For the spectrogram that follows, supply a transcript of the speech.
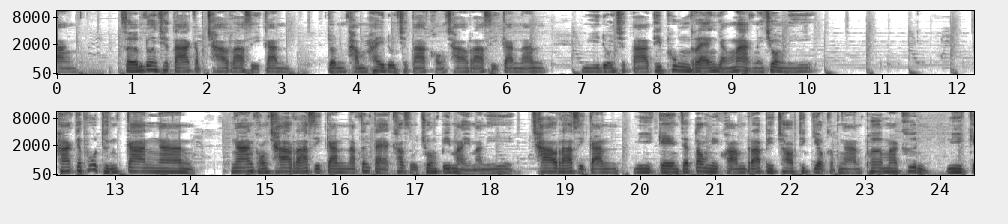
ลัง เสริมดวงชะตากับชาวราศีกัน จนทำให้ดวงชะตาของชาวราศีกันนั้น มีดวงชะตาที่พุ่งแรงอย่างมากในช่วงนี้ หากจะพูดถึงการงาน งานของชาวราศีกันนับตั้งแต่เข้าสู่ช่วงปีใหม่มานี้ ชาวราศีกันมีเกณฑ์จะต้องมีความรับผิดชอบที่เกี่ยวกับงานเพิ่มมากขึ้น มีเก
